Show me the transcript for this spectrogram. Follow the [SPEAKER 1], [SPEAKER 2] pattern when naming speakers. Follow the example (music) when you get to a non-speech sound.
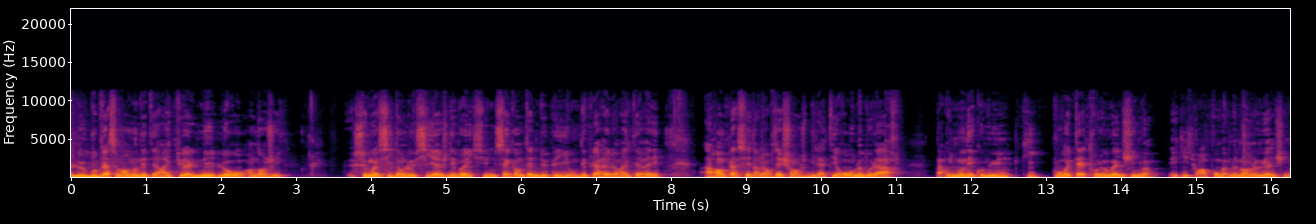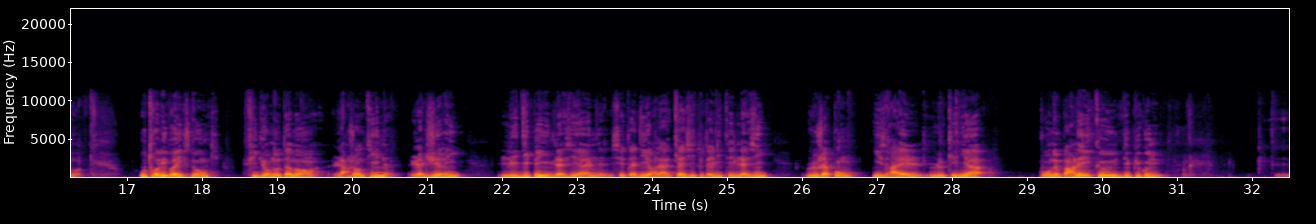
[SPEAKER 1] Le bouleversement monétaire actuel met l'euro en danger. Ce mois-ci, dans le sillage des BRICS, une cinquantaine de pays ont déclaré leur intérêt à remplacer dans leurs échanges bilatéraux le dollar par une monnaie commune qui pourrait être le yuan chinois, et qui sera probablement le yuan chinois. Outre les BRICS, donc, figurent notamment l'Argentine, l'Algérie, les dix pays de l'ASEAN, c'est-à-dire la quasi-totalité de l'Asie, le Japon, Israël, le Kenya, pour ne parler que des plus connus.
